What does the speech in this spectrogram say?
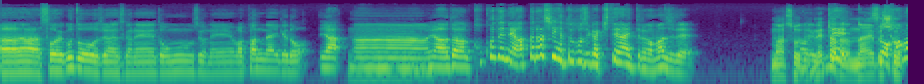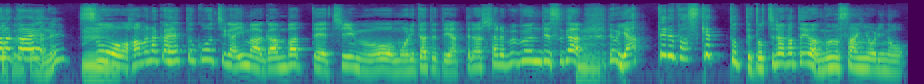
うんあーだからそういうことじゃないですかね、と思うんですよね。わかんないけど。いや、うんあーいや、だからここでね、新しいヘッドコーチが来てないっていうのがマジで。まあそうだよね。でただの内部昇格だからね。そう、浜中そう、浜中ヘッドコーチが今頑張ってチームを盛り立ててやってらっしゃる部分ですが、うんでもやってるバスケットってどちらかといえばムーさん寄りの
